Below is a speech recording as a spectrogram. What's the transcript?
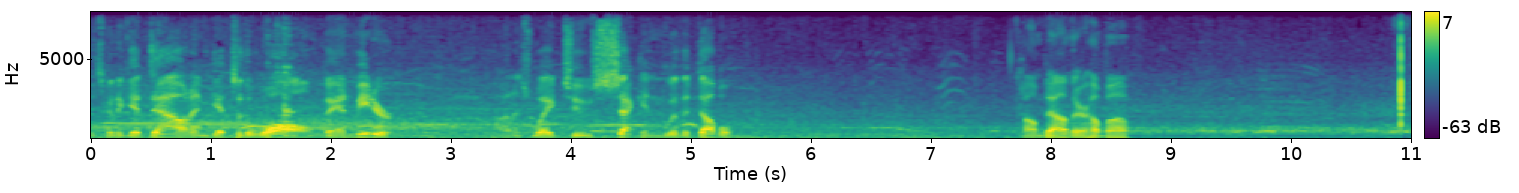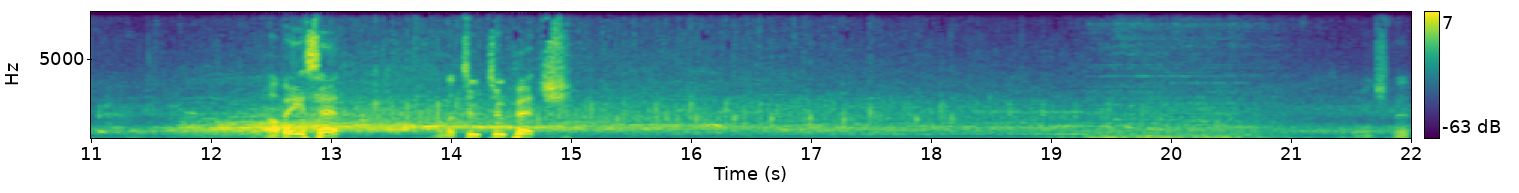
It's going to get down and get to the wall. VanMeter on his way to second with a double. Calm down there, huh, Bob? A base hit on the 2 2 pitch. Goldschmidt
